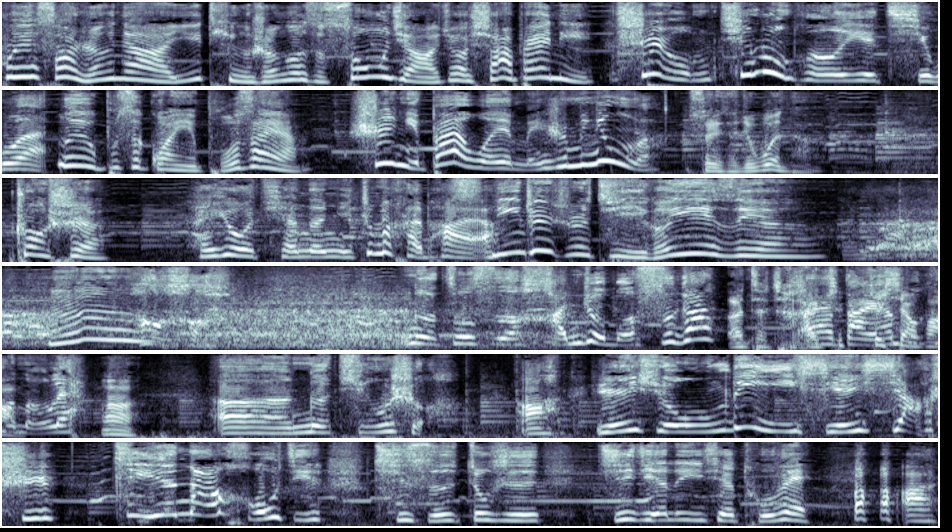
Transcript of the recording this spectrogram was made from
为啥人家一听说我是宋江就要下拜呢？是我们听众朋友也奇怪，我又不是观音菩萨呀，是你拜我也没什么用啊。所以他就问他，壮士，哎呦我天哪，你这么害怕呀？您这是几个意思呀？嗯，好好，我就是含着没事干。啊，这这还哎，是当然？不可能了。啊，呃，我听说啊，仁兄礼贤下士，接纳豪杰，其实就是集结了一些土匪 啊。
